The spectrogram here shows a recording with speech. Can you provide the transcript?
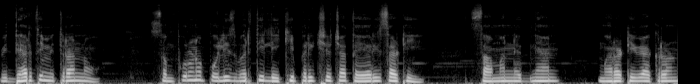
विद्यार्थी मित्रांनो संपूर्ण पोलीस भरती लेखी परीक्षेच्या तयारीसाठी सामान्य ज्ञान मराठी व्याकरण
